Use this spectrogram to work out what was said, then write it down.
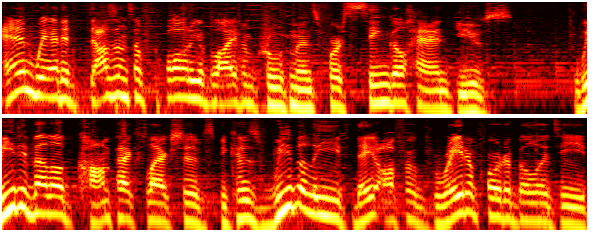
and we added dozens of quality of life improvements for single-hand use. We develop compact flagships because we believe they offer greater portability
